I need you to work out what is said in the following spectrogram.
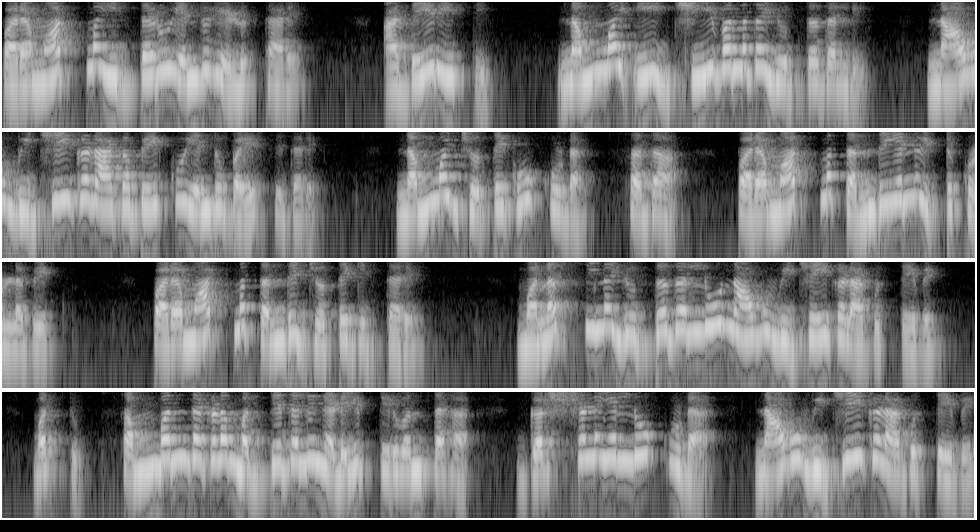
ಪರಮಾತ್ಮ ಇದ್ದರು ಎಂದು ಹೇಳುತ್ತಾರೆ. ಅದೇ ರೀತಿ ನಮ್ಮ ಈ ಜೀವನದ ಯುದ್ಧದಲ್ಲಿ ನಾವು ವಿಜಯಿಗಳಾಗಬೇಕು ಎಂದು ಬಯಸಿದರೆ ನಮ್ಮ ಜೊತೆಗೂ ಕೂಡ ಸದಾ ಪರಮಾತ್ಮ ತಂದೆಯನ್ನು ಇಟ್ಟುಕೊಳ್ಳಬೇಕು. ಪರಮಾತ್ಮ ತಂದೆ ಜೊತೆಗಿದ್ದರೆ ಮನಸ್ಸಿನ ಯುದ್ಧದಲ್ಲೂ ನಾವು ವಿಜಯಿಗಳಾಗುತ್ತೇವೆ. ಮತ್ತು ಸಂಬಂಧಗಳ ಮಧ್ಯದಲ್ಲಿ ನಡೆಯುತ್ತಿರುವಂತಹ ಘರ್ಷಣೆಯಲ್ಲೂ ಕೂಡ ನಾವು ವಿಜಯಿಗಳಾಗುತ್ತೇವೆ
